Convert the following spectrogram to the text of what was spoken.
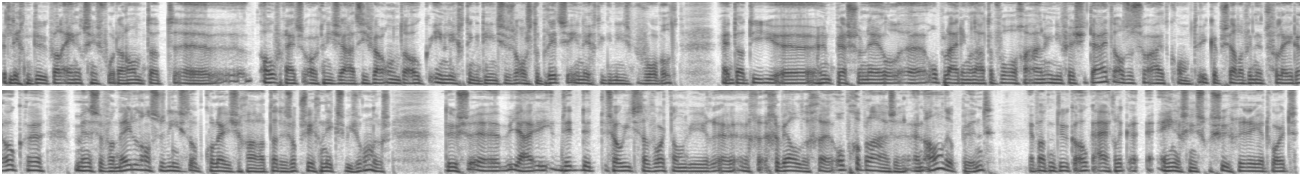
het ligt natuurlijk wel enigszins voor de hand dat overheidsorganisaties, waaronder ook inlichtingendiensten, zoals de Britse inlichtingendienst bijvoorbeeld, en dat die hun personeel opleidingen laten volgen aan universiteiten als het zo uitkomt. Ik heb zelf in het verleden ook mensen van Nederlandse diensten op college gehad. Dat is op zich niks bijzonders. Dus eh, ja, dit, dit, zoiets dat wordt dan weer eh, ge- geweldig eh, opgeblazen. Een ander punt. Wat natuurlijk ook eigenlijk eh, enigszins gesuggereerd wordt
